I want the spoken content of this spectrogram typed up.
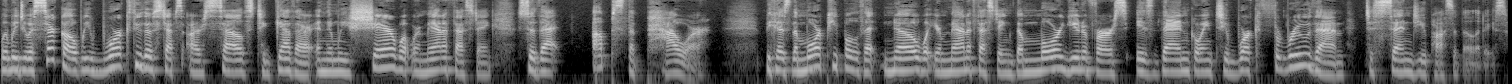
when we do a circle, we work through those steps ourselves together and then we share what we're manifesting so that ups the power. Because the more people that know what you're manifesting, the more universe is then going to work through them to send you possibilities.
